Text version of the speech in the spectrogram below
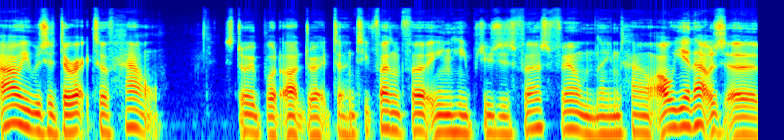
Oh, he was a director of Hal. Storyboard art director. In 2013, he produced his first film named Hal. Oh, yeah, that was uh,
